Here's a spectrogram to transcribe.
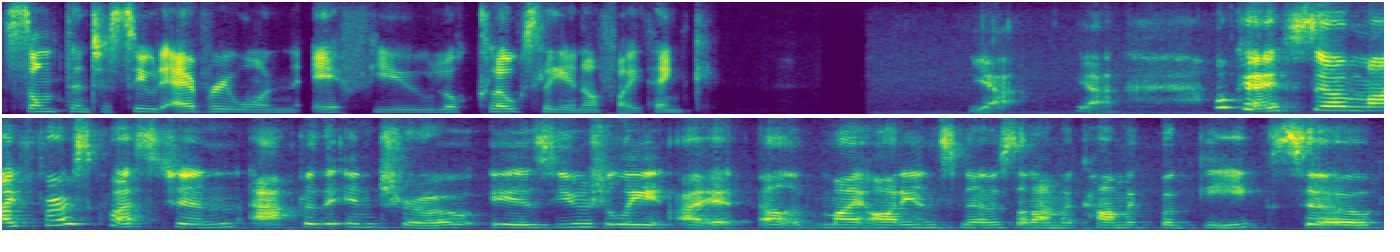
something to suit everyone if you look closely enough, I think. Yeah, yeah. Okay, so my first question after the intro is usually I uh, my audience knows that I'm a comic book geek, so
